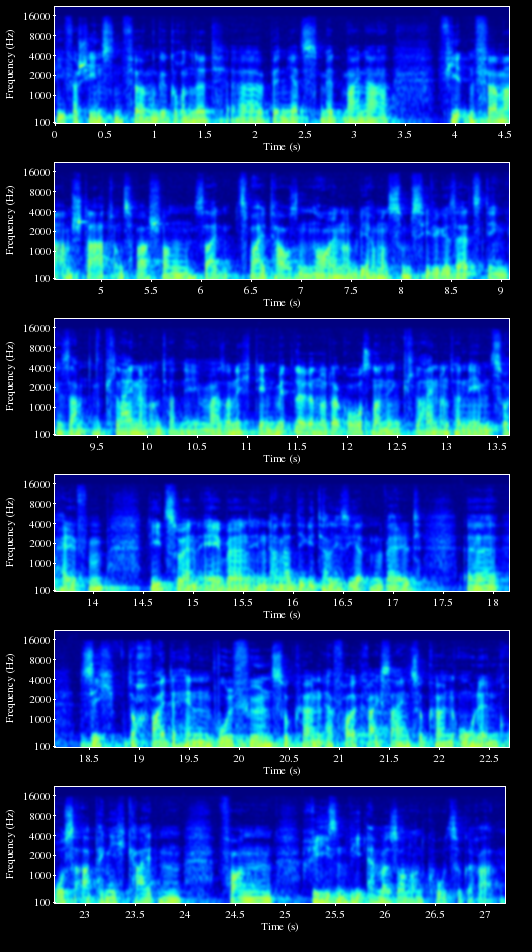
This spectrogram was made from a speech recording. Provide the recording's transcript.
die verschiedensten Firmen gegründet, äh, bin jetzt mit meiner vierten Firma am Start und zwar schon seit 2009 und wir haben uns zum Ziel gesetzt, den gesamten kleinen Unternehmen, also nicht den mittleren oder großen, sondern den kleinen Unternehmen zu helfen, die zu enablen in einer digitalisierten Welt, äh, sich doch weiterhin wohlfühlen zu können, erfolgreich sein zu können, ohne in große Abhängigkeiten von Riesen wie Amazon und Co. zu geraten.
